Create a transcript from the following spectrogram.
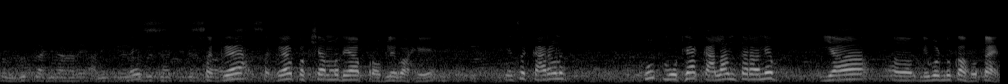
समजूत काढली जाणार आहे अनेक ठिकाणी नाही, तुम्ही खात्री सगळ्या सगळ्या पक्षांमध्ये हा प्रॉब्लेम आहे. याचं कारण खूप मोठ्या कालांतराने या निवडणुका होत आहेत.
